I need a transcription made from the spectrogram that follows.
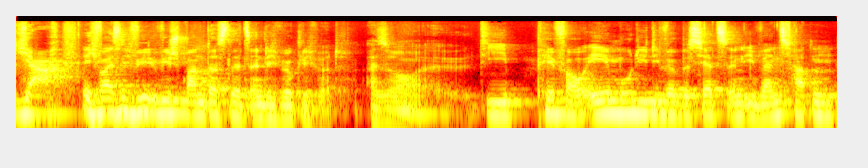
ja, ich weiß nicht, wie, wie spannend das letztendlich wirklich wird. Also äh, die PvE-Modi, die wir bis jetzt in Events hatten,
